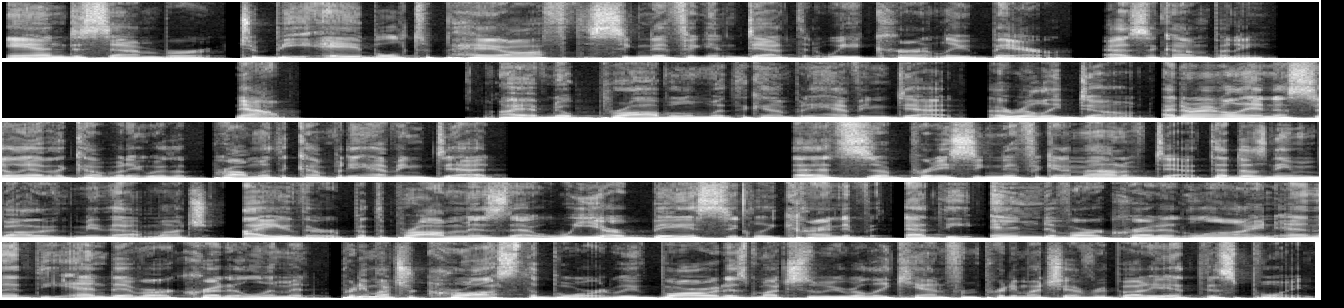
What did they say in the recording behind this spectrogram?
and December to be able to pay off the significant debt that we currently bear as a company. Now, I have no problem with the company having debt. I really don't. I don't really necessarily have the company with a problem with the company having debt that's a pretty significant amount of debt. That doesn't even bother me that much either. But the problem is that we are basically kind of at the end of our credit line and at the end of our credit limit pretty much across the board. We've borrowed as much as we really can from pretty much everybody at this point.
